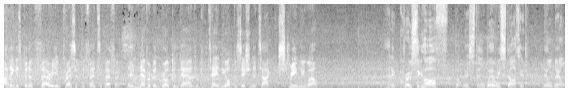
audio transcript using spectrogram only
I think it's been a very impressive defensive effort. They've never been broken down and contained the opposition attack extremely well. An engrossing half, but we're still where we started, nil-nil.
